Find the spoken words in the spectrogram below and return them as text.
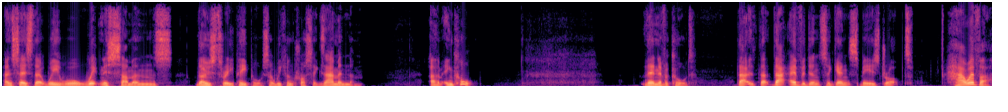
and says that we will witness summons those three people so we can cross-examine them um, in court. They're never called. That, that that evidence against me is dropped. However,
